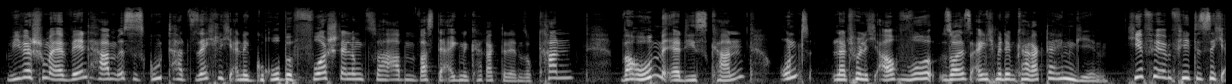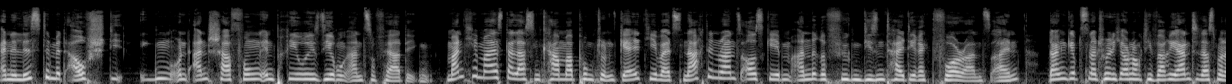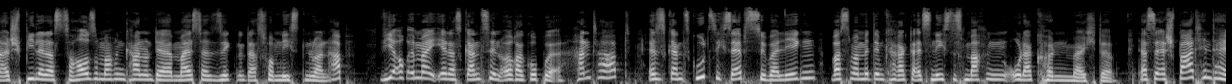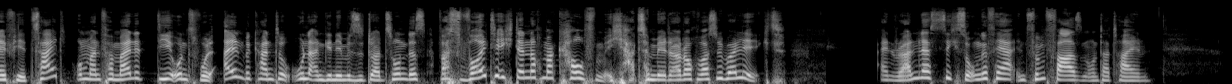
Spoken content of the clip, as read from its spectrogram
wie wir schon mal erwähnt haben, ist es gut, tatsächlich eine grobe Vorstellung zu haben, was der eigene Charakter denn so kann, warum er dies kann und natürlich auch, wo soll es eigentlich mit dem Charakter hingehen. Hierfür empfiehlt es sich, eine Liste mit Aufstiegen und Anschaffungen in Priorisierung anzufertigen. Manche Meister lassen Karma-Punkte und Geld jeweils nach den Runs ausgeben, andere fügen diesen Teil direkt vor Runs ein. Dann gibt's natürlich auch noch die Variante, dass man als Spieler das zu Hause machen kann und der Meister segnet das vom nächsten Run ab. Wie auch immer ihr das Ganze in eurer Gruppe handhabt, es ist ganz gut, sich selbst zu überlegen, was man mit dem Charakter als nächstes machen oder können möchte. Das erspart hinterher viel Zeit und man vermeidet die uns wohl allen bekannte unangenehme Situation des, was wollte ich denn noch mal kaufen? Ich hatte mir da doch was überlegt. Ein Run lässt sich so ungefähr in fünf Phasen unterteilen.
